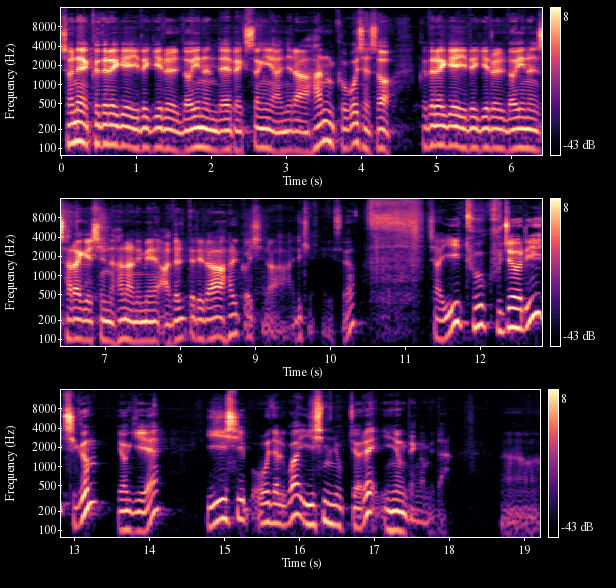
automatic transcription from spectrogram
전에 그들에게 이르기를 너희는 내 백성이 아니라 한 그곳에서 그들에게 이르기를 너희는 살아계신 하나님의 아들들이라 할 것이라 이렇게 있어요. 자, 이 두 구절이 지금 여기에 25절과 26절에 인용된 겁니다. 어,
